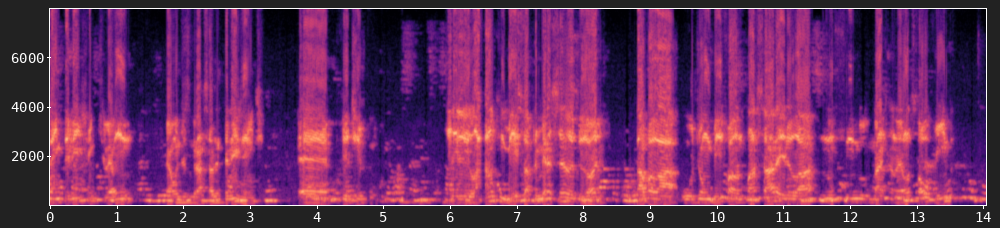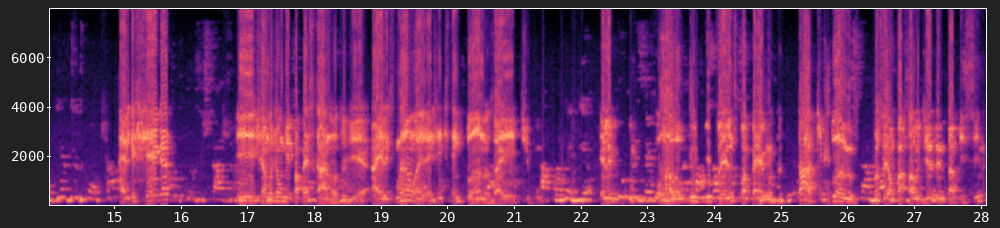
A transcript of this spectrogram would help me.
é inteligente. Ele é um, é um desgraçado inteligente. É, porque, tipo, ele lá no começo, a primeira cena do episódio, tava lá o John B falando com a Sarah, ele lá no fundo, na janela, só ouvindo. Aí ele chega e chama o John B pra pescar no outro dia. Aí eles, não, a gente tem planos. Aí, tipo, ele encurralou bonito eles com a pergunta: tá, que planos? Vocês vão passar o dia dentro da piscina?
